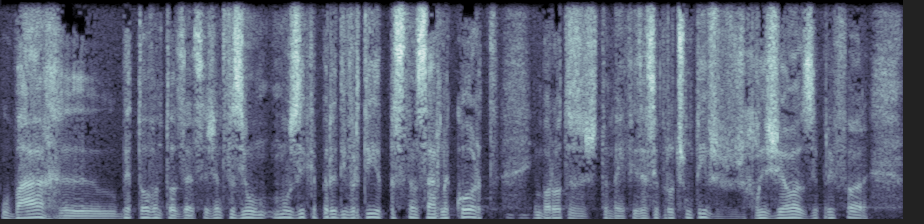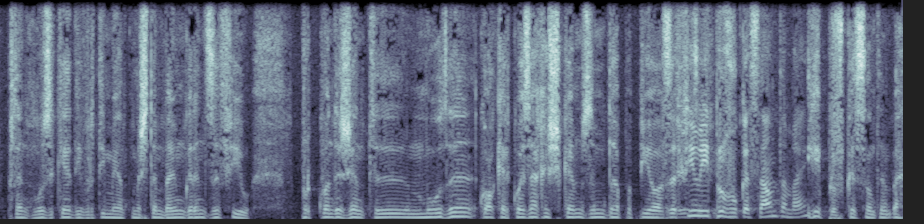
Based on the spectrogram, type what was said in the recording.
o Bach, o Beethoven, toda essa gente faziam música para divertir, para se dançar na corte, embora outras também fizessem por outros motivos, os religiosos e por aí fora. Portanto, música é divertimento, mas também um grande desafio. Porque quando a gente muda, qualquer coisa arriscamos a mudar para pior. Desafio e provocação também? E provocação também.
